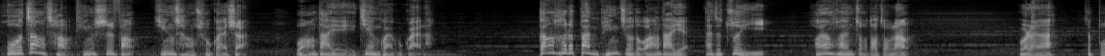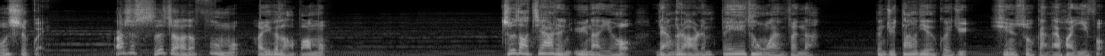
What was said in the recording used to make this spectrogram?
火葬场停尸房经常出怪事，王大爷也见怪不怪了。刚喝了半瓶酒的王大爷带着醉意，缓缓走到走廊。果然啊，这不是鬼，而是死者的父母和一个老保姆。知道家人遇难以后，两个老人悲痛万分呐。根据当地的规矩，迅速赶来换衣服。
